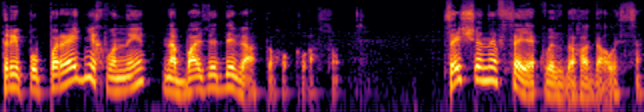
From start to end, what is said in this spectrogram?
три попередніх вони на базі 9 класу. Це ще не все, як ви здогадалися.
